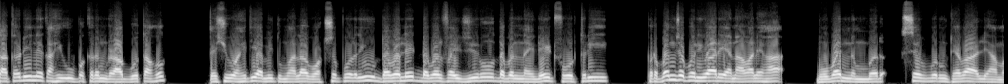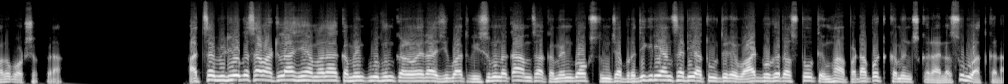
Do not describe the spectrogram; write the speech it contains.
तातडीने काही उपक्रम राबवत आहोत. त्याची माहिती आम्ही तुम्हाला व्हॉट्सअपवर देऊ double eight double five zero double nine eight four three प्रपंच परिवार या नावाने हा मोबाईल नंबर सेव्ह करून ठेवा आणि आम्हाला व्हॉट्सअप करा. आजचा व्हिडिओ कसा वाटला हे आम्हाला कमेंटमधून कळवायला अजिबात विसरू नका. आमचा कमेंट बॉक्स तुमच्या प्रतिक्रियांसाठी आतुरतेने वाट बघत असतो. तेव्हा पटापट कमेंट्स करायला सुरुवात करा.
